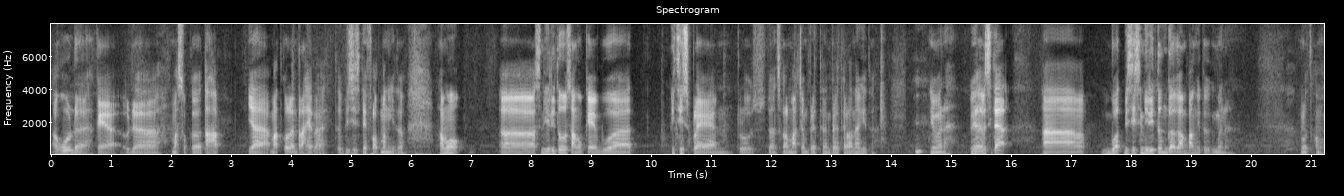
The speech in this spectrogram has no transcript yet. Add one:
aku udah kayak udah masuk ke tahap ya matkul yang terakhir lah itu business development gitu. Kamu eh, sendiri tuh sanggup kayak buat business plan terus dan segala macam peritelan-peritelannya gitu. Gimana? Ya, maksudnya eh, buat bisnis sendiri tuh nggak gampang gitu gimana? Menurut kamu?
